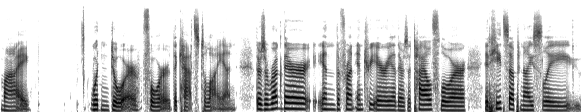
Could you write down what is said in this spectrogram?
my wooden door for the cats to lie in. There's a rug there in the front entry area. There's a tile floor. It heats up nicely.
